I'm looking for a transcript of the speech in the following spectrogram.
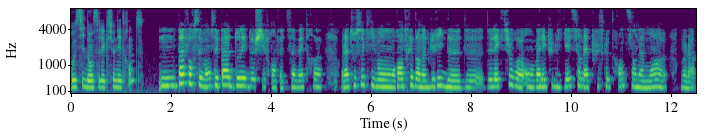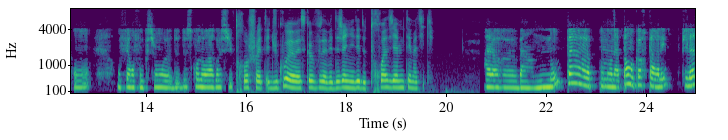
aussi d'en sélectionner 30 mm, pas forcément, c'est pas donner de chiffres en fait. Ça va être euh, voilà tous ceux qui vont rentrer dans notre grille de, de, de lecture, euh, on va les publier. S'il y en a plus que 30, s'il y en a moins, euh, voilà, on, on fait en fonction de, de ce qu'on aura reçu. Trop chouette. Et du coup, est-ce que vous avez déjà une idée de troisième thématique? Alors, ben non, pas, on n'en a pas encore parlé. Puis là,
